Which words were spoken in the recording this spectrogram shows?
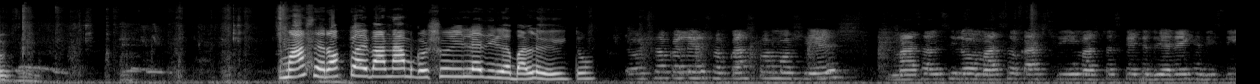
আছে। মাছে রক্ত আইবা নাম গো শরীরে দিলে ভালো হইতো। তো সকালে সব কাজকর্ম শেষ। মাছ আনছিল মাছও কাটছি মাছ টাছ কেটে দিয়ে রেখে দিছি।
